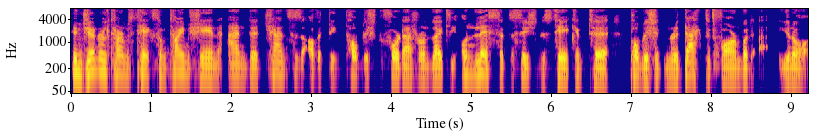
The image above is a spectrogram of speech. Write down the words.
in general terms take some time, Shane, and the chances of it being published before that are unlikely unless a decision is taken to publish it in redacted form. But, uh, you know,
